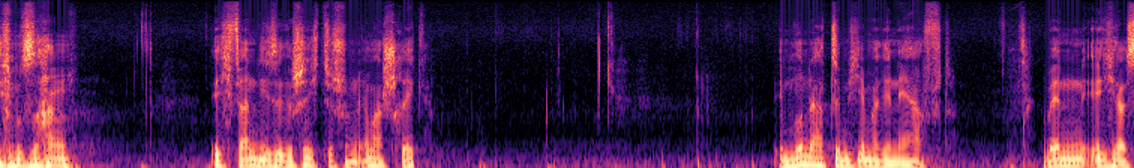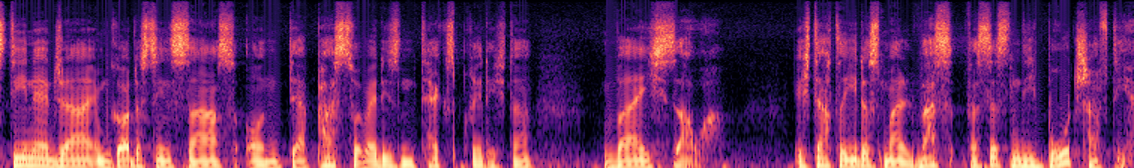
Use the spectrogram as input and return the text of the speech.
Ich muss sagen, ich fand diese Geschichte schon immer schräg. Im Grunde hat sie mich immer genervt. Wenn ich als Teenager im Gottesdienst saß und der Pastor über diesen Text predigte, war ich sauer. Ich dachte jedes Mal, was, was ist denn die Botschaft hier?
